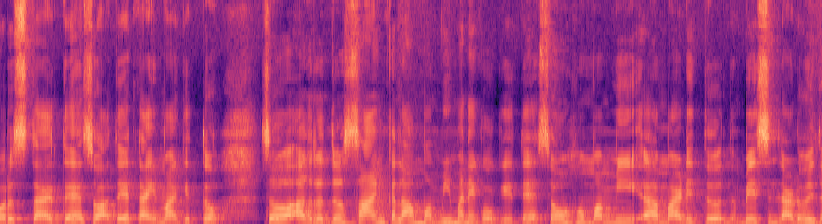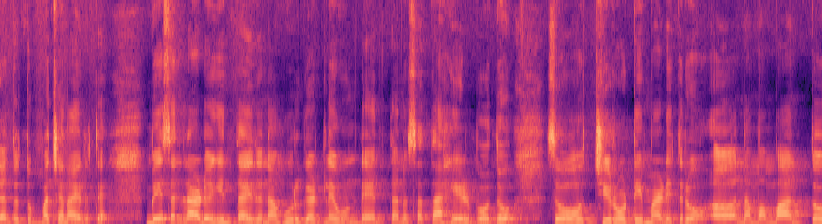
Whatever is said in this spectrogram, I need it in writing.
ಒರೆಸ್ತಾ ಇದ್ದೆ. ಸೊ ಅದೇ ಟೈಮ್ ಆಗಿತ್ತು. ಸೊ ಅದರದ್ದು ಸಾಯಂಕಾಲ ಮಮ್ಮಿ ಮನೆಗೆ ಹೋಗಿದ್ದೆ. ಸೊ ಮಮ್ಮಿ ಮಾಡಿದ್ದು ಬೇಸಿನ ಲಾಡು ಇದಂತೂ ತುಂಬ ಚೆನ್ನಾಗಿರುತ್ತೆ. ಬೇಸನ್ ಲಾಡುಗಿಂತ ಇದನ್ನು ಹುರ್ಗಡ್ಲೆ ಉಂಡೆ ಅಂತಲೂ ಸತ ಹೇಳ್ಬೋದು. ಸೊ ಚಿರೋಟಿ ಮಾಡಿದರು. ನಮ್ಮಮ್ಮ ಅಂತೂ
